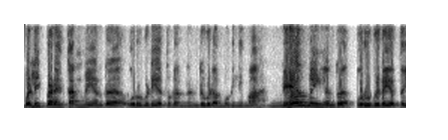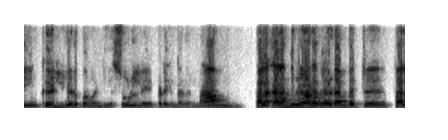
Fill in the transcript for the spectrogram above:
வெளிப்படைத்தன்மை என்ற ஒரு விடயத்துடன் நின்றுவிட முடியுமா? நேர்மை என்ற ஒரு விடயத்தையும் கேள்வி எழுப்ப வேண்டிய சூழல் ஏற்படுகின்றது. நாம் பல கலந்துரையாளர்களிடம் இடம்பெற்று பல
